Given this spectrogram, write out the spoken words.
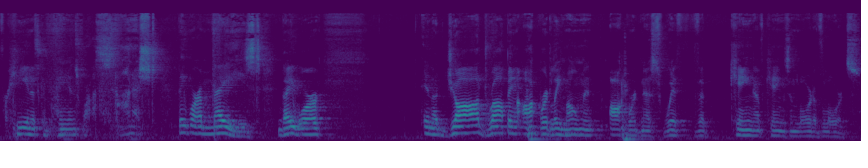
For he and his companions were astonished. They were amazed. They were in a jaw dropping, awkwardly moment, awkwardness with the King of Kings and Lord of Lords.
